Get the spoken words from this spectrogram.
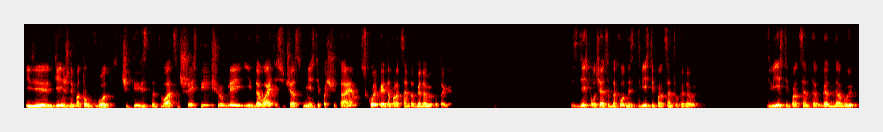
И денежный поток в год 426 тысяч рублей. И давайте сейчас вместе посчитаем, сколько это процентов годовых в итоге. Здесь получается доходность 200% годовых. 200% годовых.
